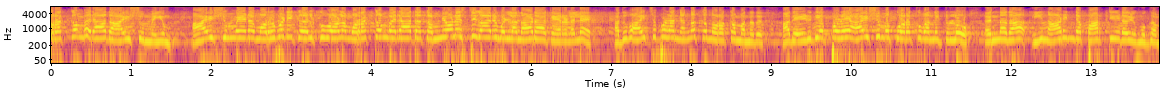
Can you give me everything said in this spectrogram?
ഉറക്കം വരാതെ ആയുഷുമ്മയും ആയുഷുമ്മയുടെ മറുപടി കേൾക്കുവോളം ഉറക്കം വരാതെ കമ്മ്യൂണിസ്റ്റുകാരുമുള്ള നാടാ കേരളം അല്ലേ? അത് വായിച്ചപ്പോഴാണ് ഞങ്ങൾക്കൊന്ന് ഉറക്കം വന്നത്. അത് എഴുതിയപ്പോഴേ ആയുഷുമ്മക്ക് ഉറക്കം വന്നിട്ടുള്ളൂ എന്നതാ ഈ നാടിന്റെ പാർട്ടിയുടെ ഒരു മുഖം.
